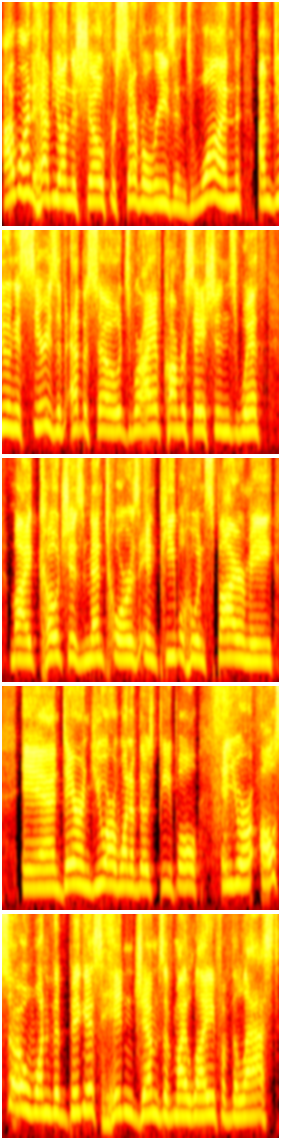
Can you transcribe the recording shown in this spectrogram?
I wanted to have you on the show for several reasons. One, I'm doing a series of episodes where I have conversations with my coaches, mentors, and people who inspire me. And Darren, you are one of those people. And you're also one of the biggest hidden gems of my life of the last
